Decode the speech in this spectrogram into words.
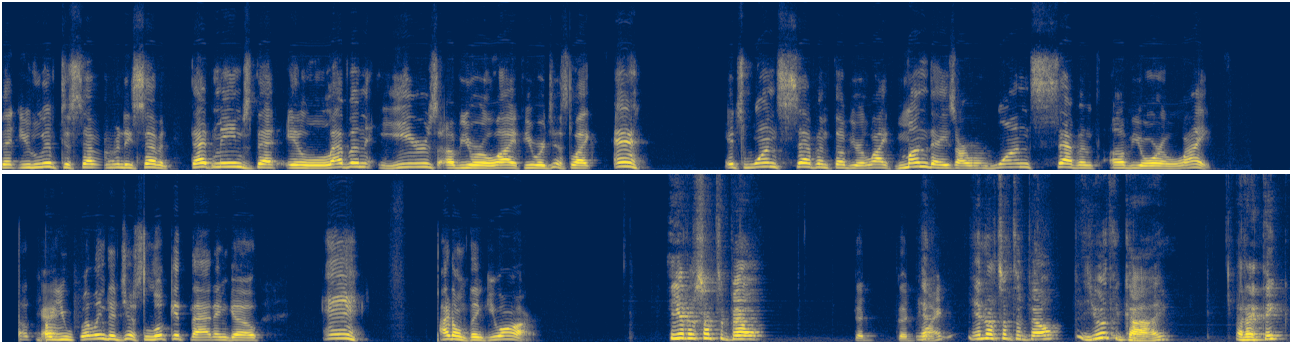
that you lived to 77. That means that 11 years of your life, you were just like, eh, it's one seventh of your life. Mondays are one seventh of your life. Are you willing to just look at that and go, eh? I don't think you are. You know something, Bill? Good, good Yeah. point. You know something, Bill? You're the guy, and I think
